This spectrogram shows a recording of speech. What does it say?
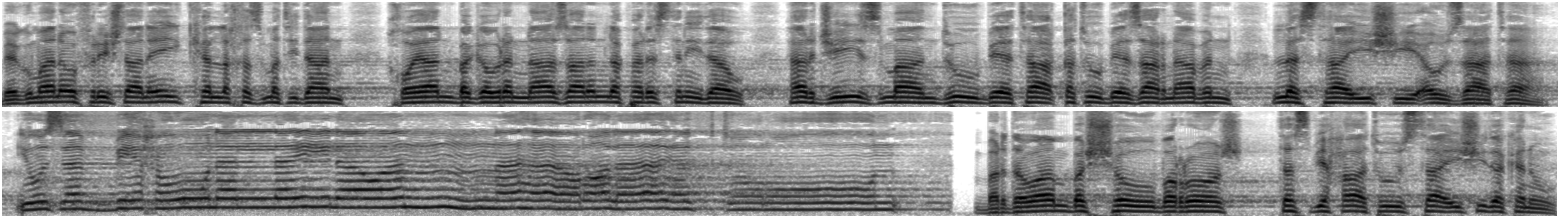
بێگومانەوە فریشتانەی کە لە خزمەتیدان خۆیان بە گەورە نازانن لە پەرستنیدا و هەرگیز ماندوو بێتاقەت و بێزار نابن لە ستایشی ئەو زاتە يسبحون الليل والنهار لا يفترون بەردەوام بە شەو بە ڕۆژ تەسبیحات و ستایشی دەکەن و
